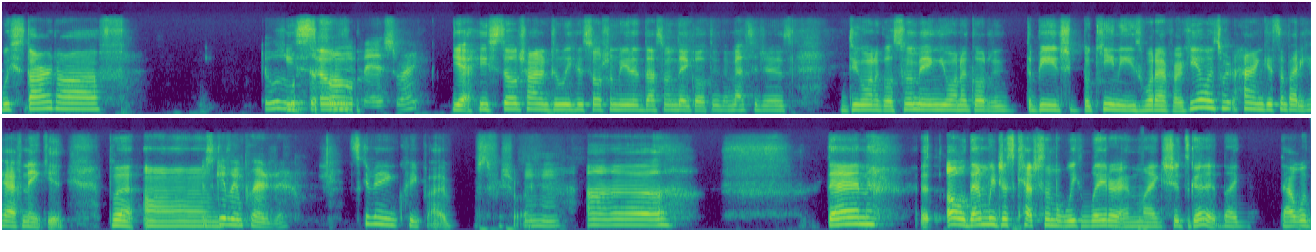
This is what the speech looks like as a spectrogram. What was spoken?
we start off it was with the phone mess, right? Yeah, he's still trying to delete his social media. That's when they go through the messages. Do you want to go swimming? You want to go to the beach, bikinis, whatever. He always try and get somebody half naked, but um, it's giving predator. It's giving creep vibes for sure. Mm-hmm. Uh, then uh, oh, then we just catch them a week later and like shit's good. Like that was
